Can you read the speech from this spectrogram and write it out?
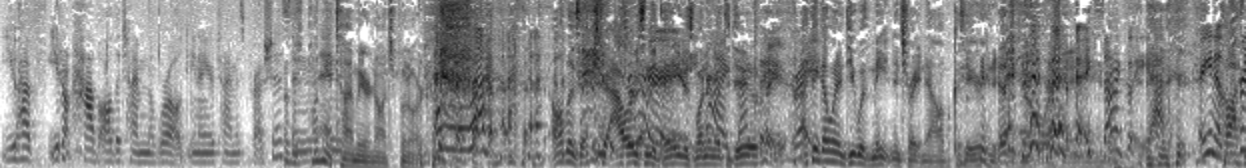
you have you don't have all the time in the world. You know your time is precious. Oh, there's and, plenty and of time when you're an entrepreneur. All those extra hours in the day, just wondering Yeah, what to do. exactly. I think I want to deal with maintenance right now because the air conditioning's not working. exactly. Yeah. Or you know the printer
